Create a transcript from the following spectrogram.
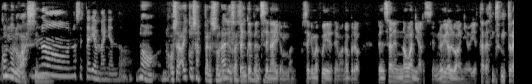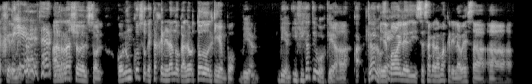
¿cuándo lo hacen? no, no se estarían bañando. No, no, o sea, hay cosas personales de así repente como pensé que- en Iron Man. Sé que me fui de tema, ¿no? Pero pensar en no bañarse, no ir al baño y estar ante un traje de metal al rayo del sol, con un coso que está generando calor todo el tiempo. Bien, bien. Y fíjate vos que. Ah, claro, Y Sí. después va y, le, y se saca la máscara y la besa a,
